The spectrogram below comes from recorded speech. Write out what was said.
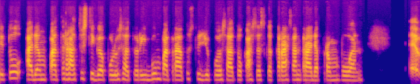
itu ada 431.471 kasus kekerasan terhadap perempuan. Eh,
